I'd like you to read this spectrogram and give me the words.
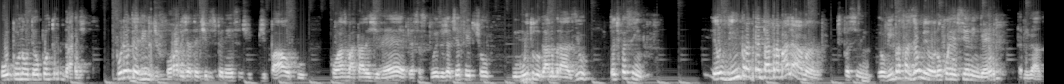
ou por não ter oportunidade. Por eu ter vindo de fora e já ter tido experiência de, de palco, com as batalhas de rap, essas coisas, eu já tinha feito show em muito lugar no Brasil. Então, tipo assim, eu vim pra tentar trabalhar, mano. Tipo assim, Sim. eu vim pra fazer o meu. Eu não conhecia ninguém, tá ligado?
